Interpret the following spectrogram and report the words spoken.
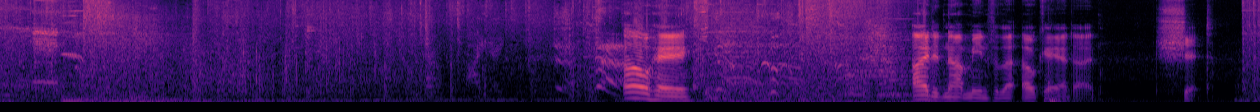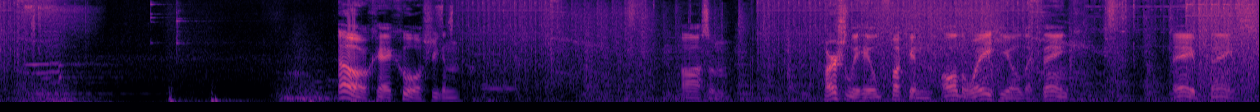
Oh, hey. I did not mean for that. Okay, I died. Shit. Oh, okay, cool. She can... Awesome. Partially healed, fucking all the way healed, I think. Babe, thanks.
